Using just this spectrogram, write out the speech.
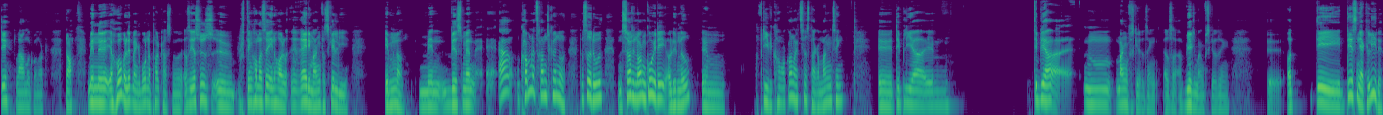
Det larmede godt nok. Nå, men øh, jeg håber lidt, man kan bruge den her podcast noget. Altså, jeg synes, øh, den kommer til at indeholde rigtig mange forskellige emner. Men hvis man er kommende transkønnet, der sidder derude, så er det nok en god idé at lytte med. Øhm, fordi vi kommer godt nok til at snakke om mange ting. Øh, det bliver... Øh, det bliver øh, mange forskellige ting. Altså, virkelig mange forskellige ting. Øh, og det, det er sådan, jeg kan lide det.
